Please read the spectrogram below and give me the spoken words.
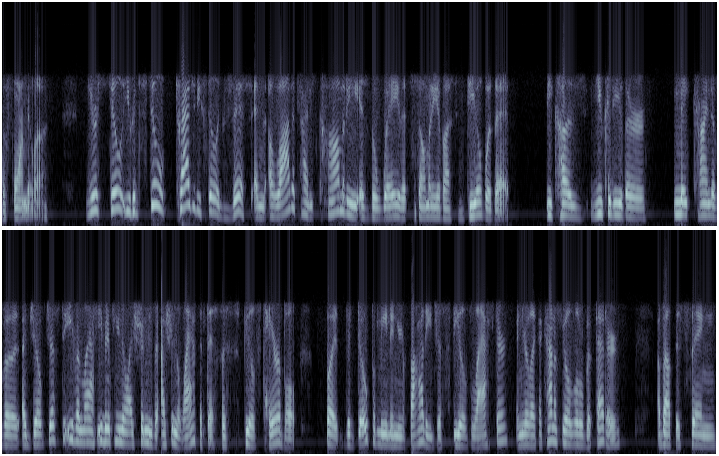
the formula. You're still, you could still, tragedy still exists. And a lot of times comedy is the way that so many of us deal with it because you could either make kind of a, a joke just to even laugh, even if you know I shouldn't even, I shouldn't laugh at this. This feels terrible. But the dopamine in your body just feels laughter. And you're like, I kind of feel a little bit better about this thing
